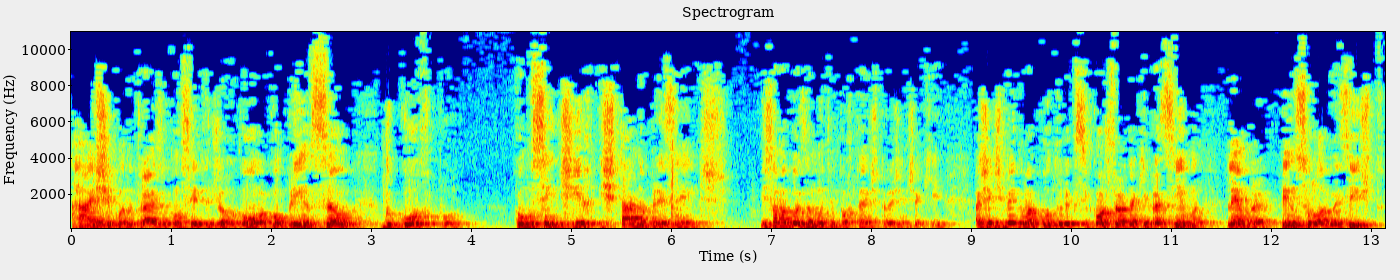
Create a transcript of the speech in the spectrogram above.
Reich, quando traz o conceito de orgon, a compreensão do corpo, como sentir está no presente. Isso é uma coisa muito importante para a gente aqui. A gente vem de uma cultura que se constrói daqui para cima. Lembra? Penso, logo existo?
